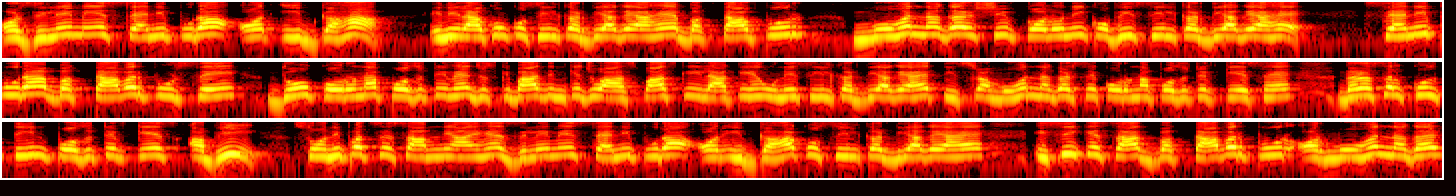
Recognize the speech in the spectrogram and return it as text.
और ज़िले में सैनीपुरा और ईदगाह, इन इलाकों को सील कर दिया गया है। बख्तावपुर, मोहन नगर शिव कॉलोनी को भी सील कर दिया गया है। सैनीपुरा, बख्तावरपुर से दो कोरोना पॉजिटिव हैं, जिसके बाद इनके जो आसपास के इलाके हैं, उन्हें सील कर दिया गया है। तीसरा मोहन नगर से कोरोना पॉजिटिव केस है। दरअसल कुल तीन पॉजिटिव केस अभी सोनीपत से सामने आए हैं। ज़िले में सैनीपुरा और ईदगाह को सील कर दिया गया है। इसी के साथ बख्तावरपुर और मोहन नगर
